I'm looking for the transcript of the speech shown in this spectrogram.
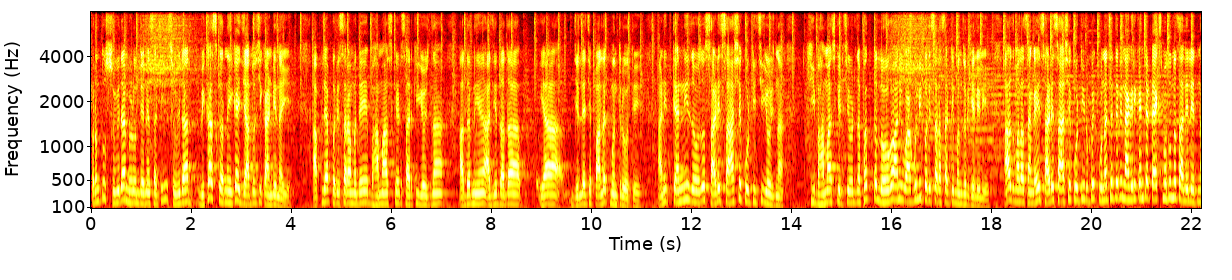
परंतु सुविधा मिळवून देण्यासाठी सुविधा विकास करणं ही काही जादूची कांडी नाही आहे आपल्या परिसरामध्ये भामास्केटसारखी योजना आदरणीय अजितदादा या जिल्ह्याचे पालकमंत्री होते आणि त्यांनी जवळजवळ साडेसहाशे कोटीची योजना ही भामास्केटची योजना फक्त लोहगाव आणि वाघोली परिसरासाठी मंजूर केलेली आहे. आज मला सांगा हे साडेसहाशे कोटी रुपये कुणाच्या तरी नागरिकांच्या टॅक्समधूनच आलेले आहेत ना?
